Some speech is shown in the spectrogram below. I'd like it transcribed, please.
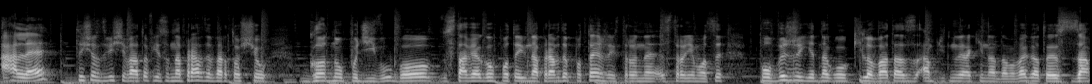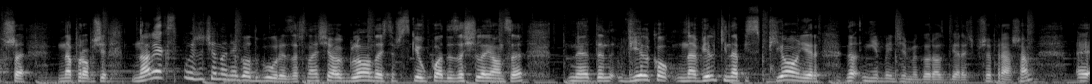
ale 1200 W jest to naprawdę wartością godną podziwu, bo stawia go po tej naprawdę potężnej stronie, stronie mocy powyżej 1 kW z amplitunera kina domowego, to jest zawsze na propsie. No ale jak spojrzycie na niego od góry, zaczynacie oglądać te wszystkie układy zasilające, e, ten wielko, na wielki napis pionier, no nie będziemy go rozbierać, przepraszam. E,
